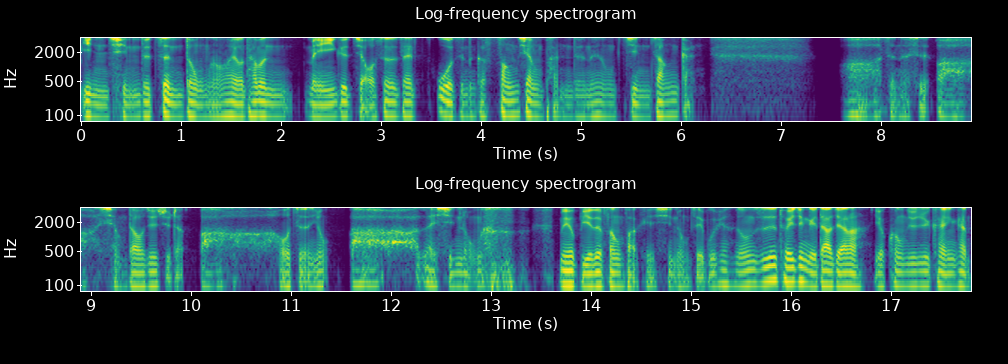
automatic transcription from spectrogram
引擎的震动，然后还有他们每一个角色在握着那个方向盘的那种紧张感啊，真的是啊，想到就觉得啊，我只能用啊来形容了，没有别的方法可以形容这部片。总之推荐给大家啦，有空就去看一看。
